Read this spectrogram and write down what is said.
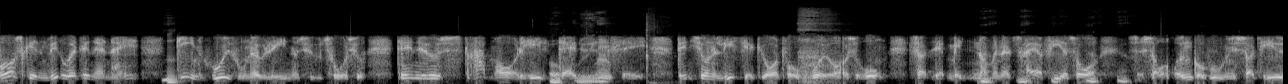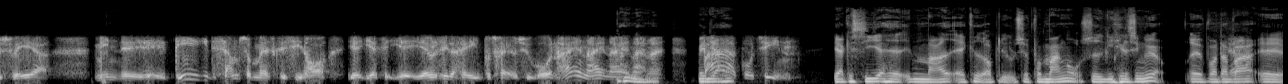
forskellen, ved du hvad den er? Nej, mm. din hud, hun er vel 21-22, den er jo stram over det hele. Oh, Gud, jo ja. ingen sag. Den journalist, jeg gjorde på, hun er jo også ung. Så, ja, men når man er 83 år, så, så rynker huden, så det er jo sværere. Men øh, det er ikke det samme, som man skal sige, Nå, jeg, jeg, jeg, jeg vil hellere have en på 23 år. Nej, nej, nej, nej, nej. Men Bare jeg- gå til en. Jeg kan sige, at jeg havde en meget akavet oplevelse for mange år siden i Helsingør, øh, hvor der ja. var... Øh,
